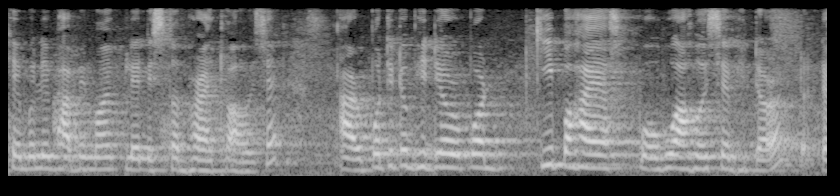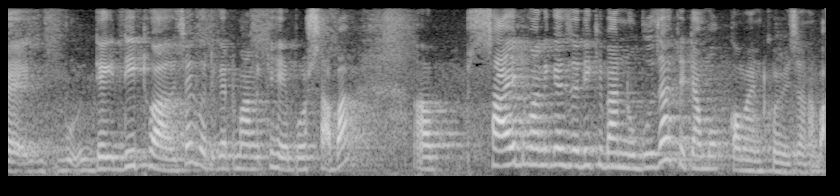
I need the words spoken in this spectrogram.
সেই বুলি ভাবি মই প্লে'লিষ্টত ভৰাই থোৱা হৈছে। আৰু প্ৰতিটো ভিডিঅ'ৰ ওপৰত কি পঢ়াই পঢ়োৱা হৈছে ভিতৰত দি থোৱা হৈছে গতিকে তোমালোকে সেইবোৰ চাবা। চাই তোমালোকে যদি কিবা নুবুজা তেতিয়া মোক কমেণ্ট কৰি জনাবা।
